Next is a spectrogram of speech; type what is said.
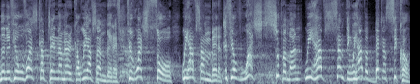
then if you've watched Captain America, we have some better. If you've watched Thor, we have some better. If you've watched Superman, we have something. We have a better sequel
